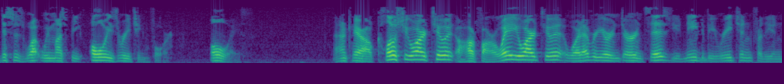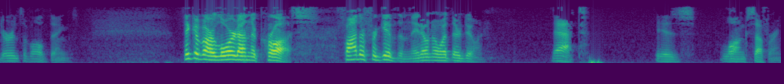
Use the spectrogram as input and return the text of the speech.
This is what we must be always reaching for. Always. I don't care how close you are to it or how far away you are to it, whatever your endurance is, you need to be reaching for the endurance of all things. Think of our Lord on the cross. Father, forgive them. They don't know what they're doing. That is long suffering.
